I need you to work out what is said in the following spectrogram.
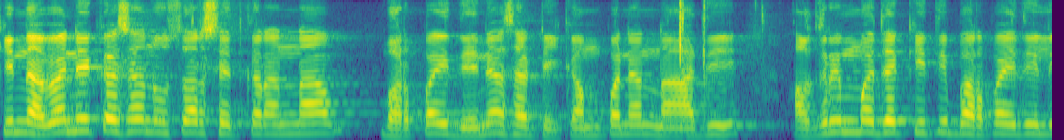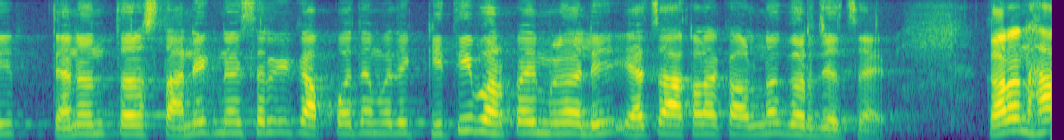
की नव्या निकषानुसार शेतकऱ्यांना भरपाई देण्यासाठी कंपन्यांना आधी अग्रिममध्ये किती भरपाई दिली त्यानंतर स्थानिक नैसर्गिक आपत्तीमध्ये किती भरपाई मिळाली याचा आकडा काढणं गरजेचं आहे. कारण हा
